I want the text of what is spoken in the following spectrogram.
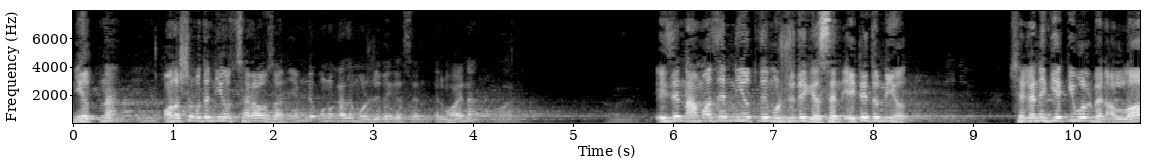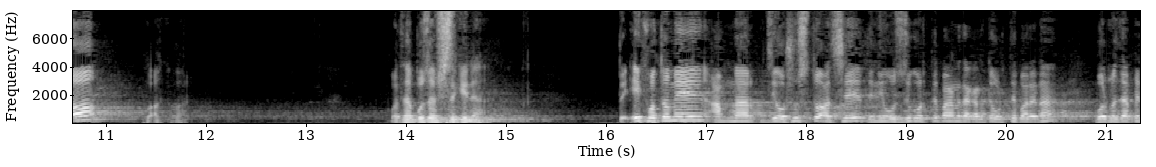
নিয়ত না? অনেক সময় নিয়ত ছাড়াও যান, এমনি কোনো কাজে মসজিদে গেছেন, এরকম হয় না? এই যে নামাজের নিয়ত নিয়ে মসজিদে গেছেন, এটাই তো নিয়ত। সেখানে গিয়ে কি বলবেন? আল্লাহ আকবার। কথা বুঝাচ্ছে কিনা? তো এই প্রথমে আপনার যে অসুস্থ আছে, তিনি অজু করতে পারে না জায়গাতে উঠতে পারে না, বলবেন যে আপনি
